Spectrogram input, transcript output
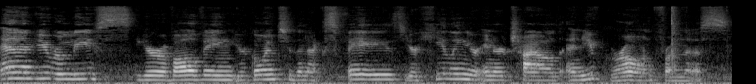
And you release, you're evolving, you're going to the next phase, you're healing your inner child, and you've grown from this.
